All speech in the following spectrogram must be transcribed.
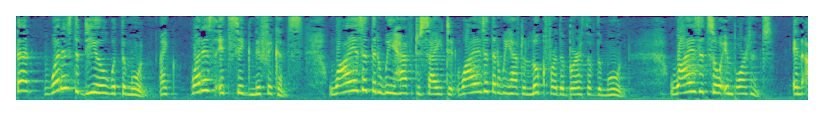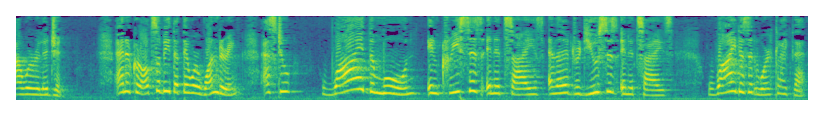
That, what is the deal with the moon? Like, what is its significance? Why is it that we have to sight it? Why is it that we have to look for the birth of the moon? Why is it so important in our religion? And it could also be that they were wondering as to why the moon increases in its size and then it reduces in its size. Why does it work like that?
